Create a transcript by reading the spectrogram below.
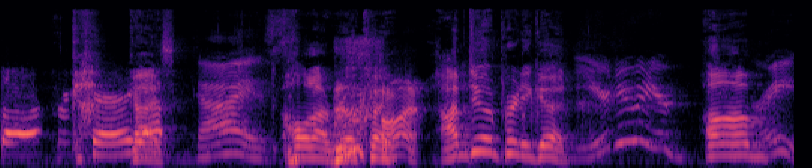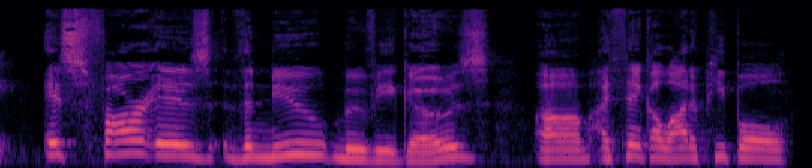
there for sure. guys, Yep. Guys, hold on real quick. I'm doing pretty good. you're doing your Um, great. As far as the new movie goes, um, I think a lot of people.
